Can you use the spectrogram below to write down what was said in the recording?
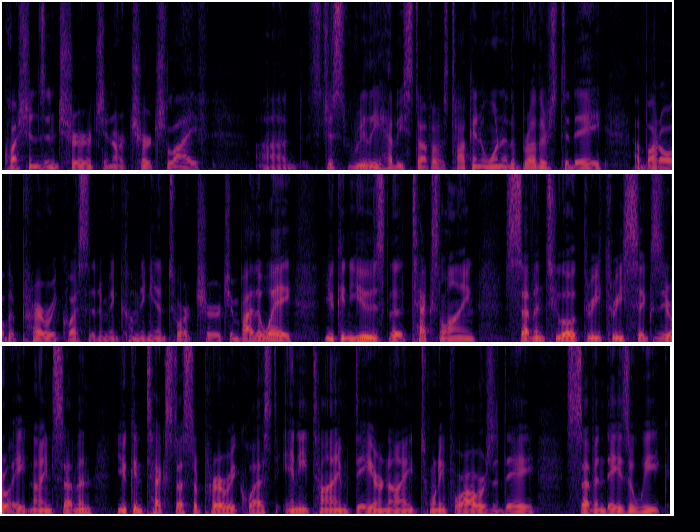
questions in church in our church life uh, it's just really heavy stuff. I was talking to one of the brothers today about all the prayer requests that have been coming into our church. And by the way, you can use the text line 720 336 0897. You can text us a prayer request anytime, day or night, 24 hours a day, seven days a week.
